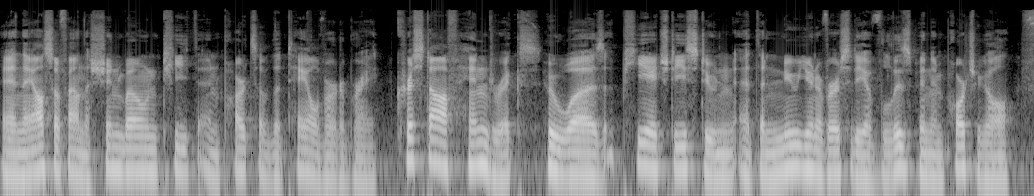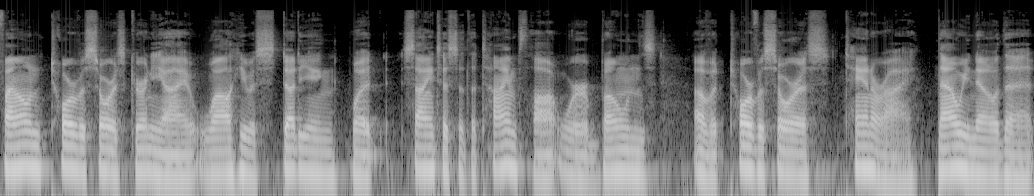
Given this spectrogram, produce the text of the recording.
and they also found the shin bone, teeth, and parts of the tail vertebrae. Christophe Hendrickx, who was a PhD student at the New University of Lisbon in Portugal, found Torvosaurus gurneyi while he was studying what scientists at the time thought were bones of a Torvosaurus tanneri. Now we know that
